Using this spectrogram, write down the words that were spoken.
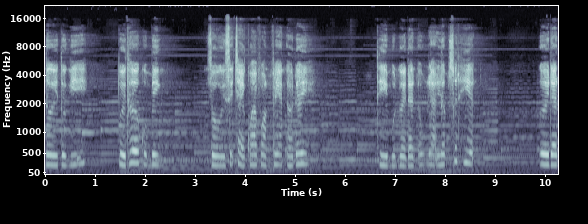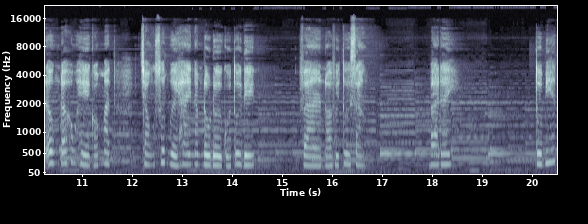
Nơi tôi nghĩ tuổi thơ của mình rồi sẽ trải qua vỏn vẹn ở đây. Thì một người đàn ông lạ lẫm xuất hiện. Người đàn ông đã không hề có mặt trong suốt 12 năm đầu đời của tôi đến, và nói với tôi rằng, ba đây, tôi biết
